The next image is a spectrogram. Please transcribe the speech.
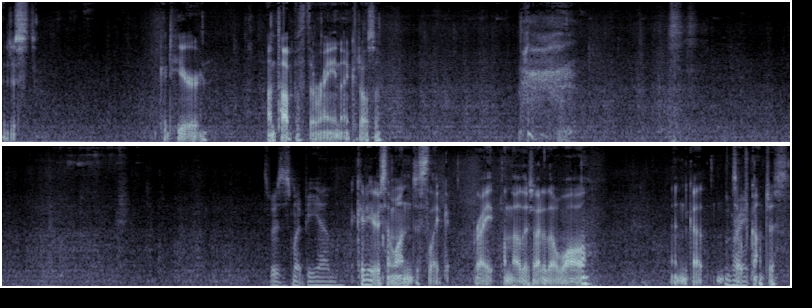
I just could hear on top of the rain. I could also. I suppose this might be um I could hear someone just like right on the other side of the wall, and got Right. self-conscious.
